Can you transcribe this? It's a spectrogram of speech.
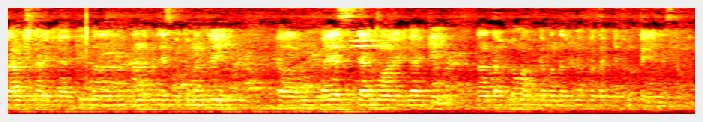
రామకృష్ణారెడ్డి గారికి మన ఆంధ్రప్రదేశ్ ముఖ్యమంత్రి వైఎస్ జగన్మోహన్ రెడ్డి గారికి నా తరఫున మా కుటుంబం తరఫున కృతజ్ఞతలు తెలియజేస్తాను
